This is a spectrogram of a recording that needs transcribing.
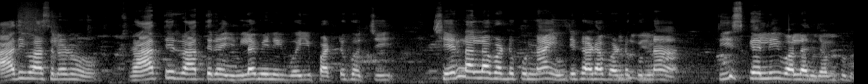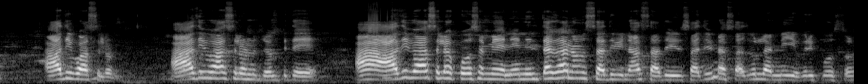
ఆదివాసులను రాత్రి రాత్రి ఇండ్ల మీనికి పోయి పట్టుకొచ్చి చేన్లల్లో పండుకున్నా ఇంటికాడ పండుకున్నా తీసుకెళ్ళి వాళ్ళని చంపుడు ఆదివాసులను. ఆదివాసులను చంపితే ఆ ఆదివాసుల కోసమే. నేను ఇంతగానో చదివిన చదివి చదివిన చదువులన్నీ ఎవరి కోసం?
